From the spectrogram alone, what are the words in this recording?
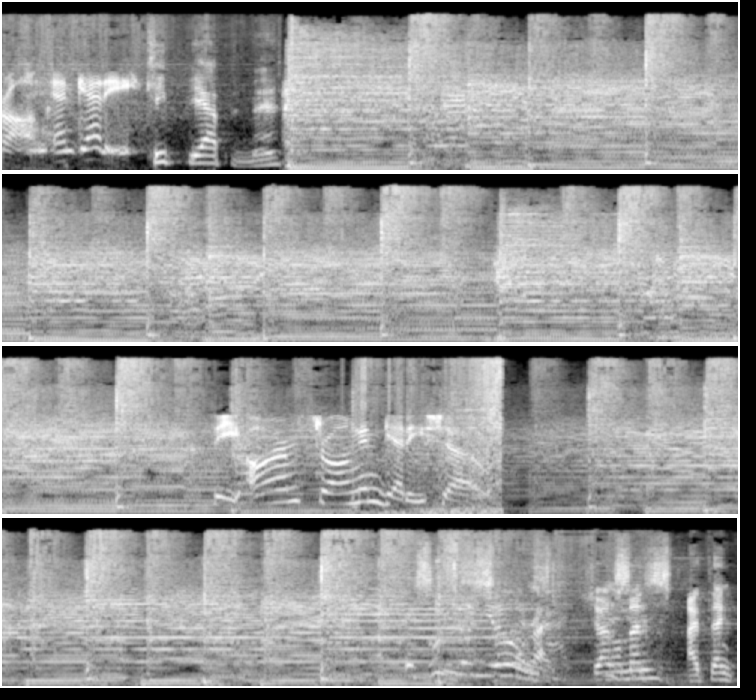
Armstrong and Getty. Keep yapping, man. The Armstrong and Getty Show. Gentlemen, I think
